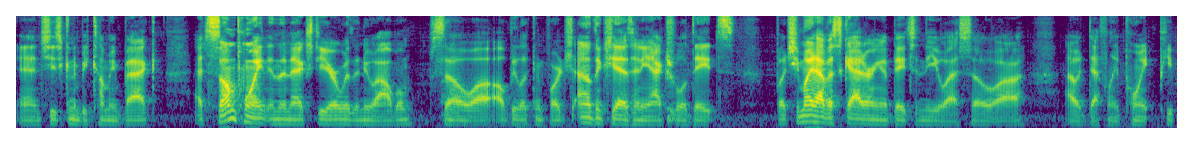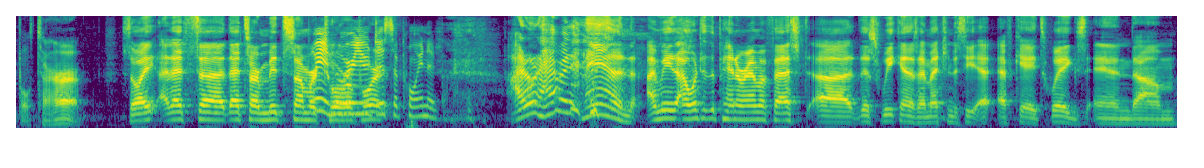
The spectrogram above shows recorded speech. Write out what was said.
and she's going to be coming back at some point in the next year with a new album. So uh, I'll be looking forward. To, I don't think she has any actual dates, but she might have a scattering of dates in the U.S. So uh, I would definitely point people to her. So I, that's uh, that's our midsummer Wait, who tour are you disappointed by? I don't have any, man. I mean, I went to the Panorama Fest uh, this weekend, as I mentioned, to see F- FKA Twigs, and um,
